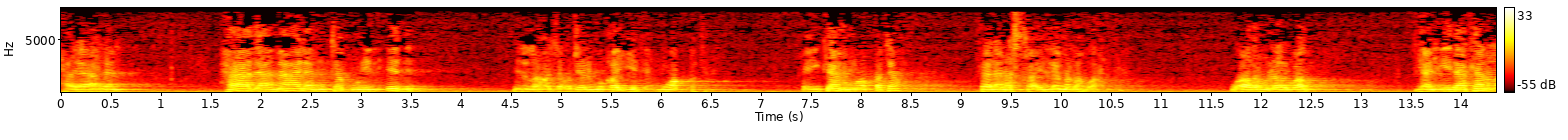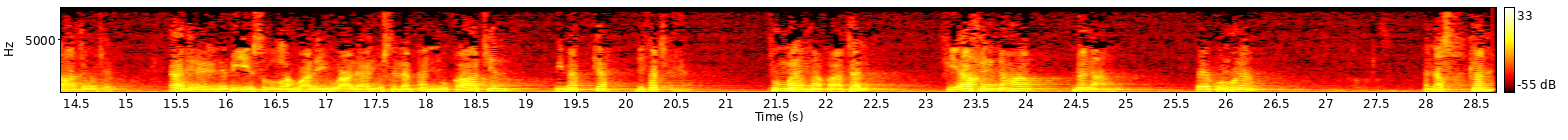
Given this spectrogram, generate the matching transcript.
حلالا. هذا ما لم تكن الإذن من الله عز وجل مقيدة مؤقتة. فإن كانت مؤقتة فلا نسخ إلا مرة واحدة. واضح ولا غير واضح؟ يعني إذا كان الله عز وجل أذن للنبي صلى الله عليه وعلى آله وسلم أن يقاتل بمكة لفتحها ثم لما قاتل في آخر النهار منعه فيكون هنا النسخ كم؟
